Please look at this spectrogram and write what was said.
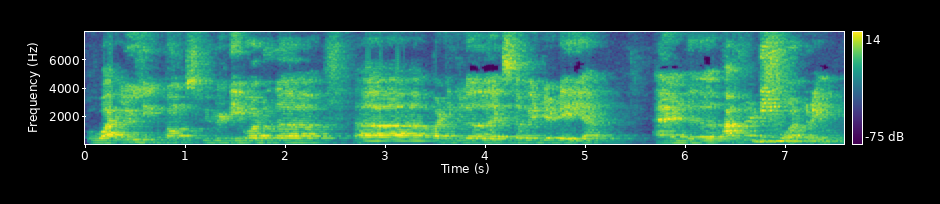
While using pumps, we will dewater the uh, particular excavated area, and uh, after dewatering,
